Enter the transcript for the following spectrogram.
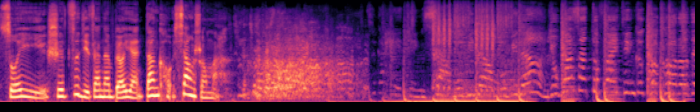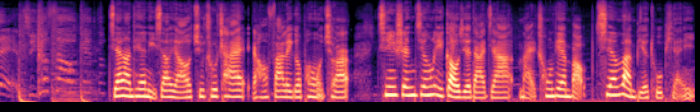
所以是自己在那表演单口相声嘛。前两天李逍遥去出差，然后发了一个朋友圈，亲身经历告诫大家买充电宝千万别图便宜。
